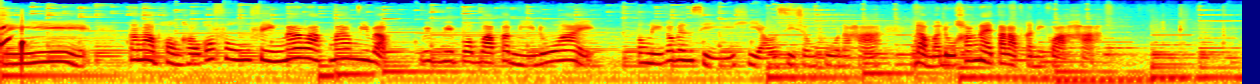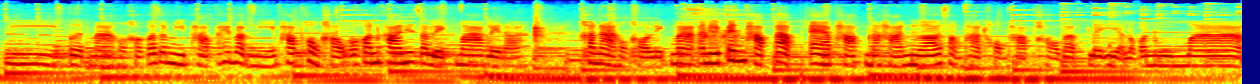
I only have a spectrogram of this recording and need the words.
นี่ตลับของเขาก็ฟุ้งฟิงน่ารักมาก มีแบบวิบวิบวับวับแบบนี้ด้วย ตรงนี้ก็เป็นสีเขียวสีชมพูนะคะ เดี๋ยวมาดูข้างในตลับกันดีกว่าค่ะ ดมาของเขาก็จะมีพับให้แบบนี้พับของเขาก็ค่อนข้างที่จะเล็กมากเลยนะ ขนาดของเขาเล็กมาก อันนี้เป็นพับแบบแอร์พับนะคะ เนื้อสัมผัสของพับเขาแบบละเอียดแล้วก็นุ่มมาก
